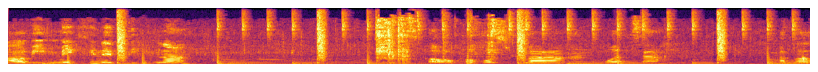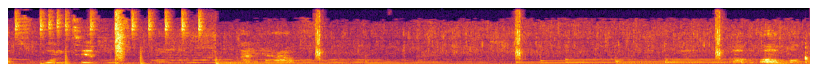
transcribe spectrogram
I'll be making a thickener. It's all-purpose flour and water, about one tablespoon and a half of all-purpose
